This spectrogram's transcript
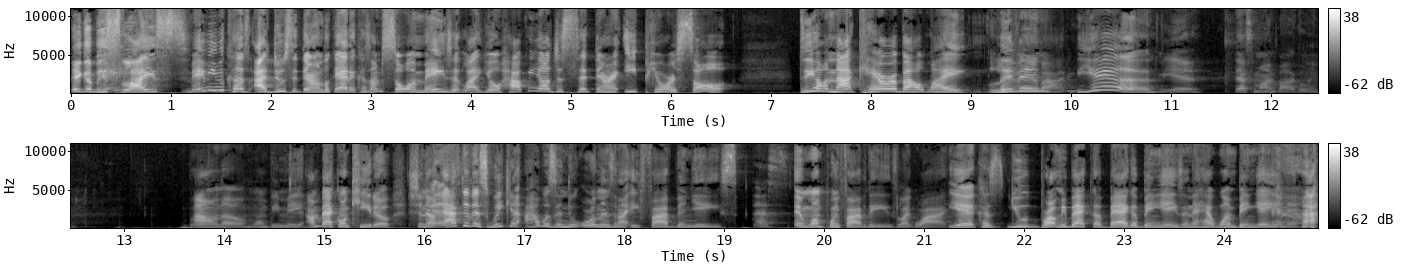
It could be sliced. Maybe because I do sit there and look at it because I'm so amazed at like, yo, how can y'all just sit there and eat pure salt? Do y'all not care about like living? body? Yeah. Yeah, that's mind boggling. I don't know. Won't be me. I'm back on keto. Chanelle, Yes. after this weekend, I was in New Orleans and I ate five beignets That's in 1.5 days. Like, why? yeah, because you brought me back a bag of beignets and it had one beignet in it.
